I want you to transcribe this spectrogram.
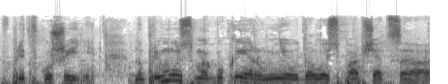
в предвкушении. Напрямую с MacBook Air мне удалось пообщаться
